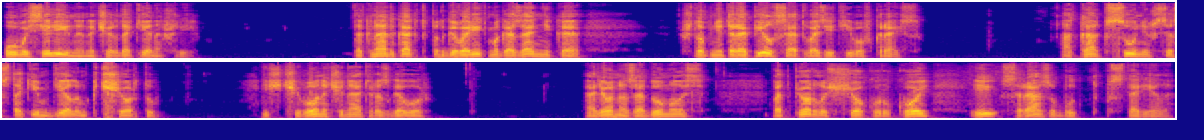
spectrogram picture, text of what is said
У Василины на чердаке нашли. Так надо как-то подговорить магазинника, чтоб не торопился отвозить его в Крайс. А как сунешься с таким делом к черту? Из чего начинать разговор? Алена задумалась, подперла щеку рукой и сразу будто постарела.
